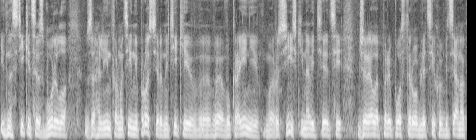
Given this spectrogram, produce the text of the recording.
і настільки це збурило взагалі інформаційний простір, не тільки в, в, в Україні, російські навіть ці джерела перепости роблять цих обіцянок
